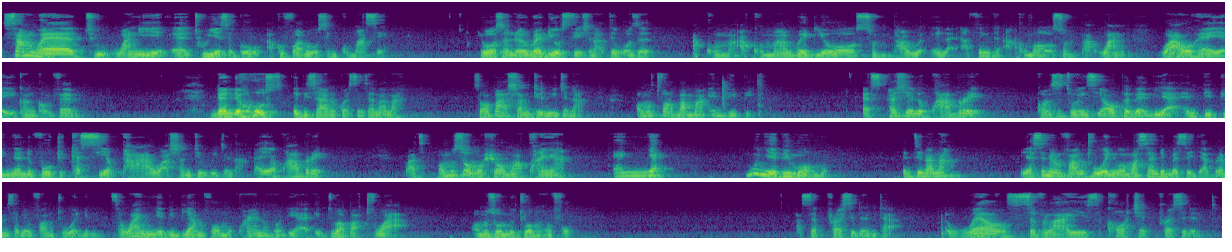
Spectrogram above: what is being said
Somewhere to one year, uh, two years ago, akufo was in Kumasi. He was on a radio station. I think was it Akoma Akoma Radio or Sumpa. I think Akoma or Sumpa one. Wow, hey, yeah, you can confirm. Then the host ebisa no questions nana. So about Ashanti regional, almost for Abama NPP, especially Kwabre constituency. A wopɛ baabi a MPP nya the vote kɛseɛ paa wɔ Ashanti regional. Ɛyɛ Kwabre. But ɔmo sɛ ɔmo hwɛ ɔmo akwan a ɛnyɛ munye bi ma ɔmo. Nti nana yɛsɛ memfa nto w'anim ɔmo asɛn message abrɛ me sɛ memfa nto w'anim sɛ woanyɛ biribi amfa ɔmo kwan no ho deɛ a ɛduru abatoɔ a ɔmo nso ɔmɛtu ɔmo ho fo as a president a a well civilized cultured president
